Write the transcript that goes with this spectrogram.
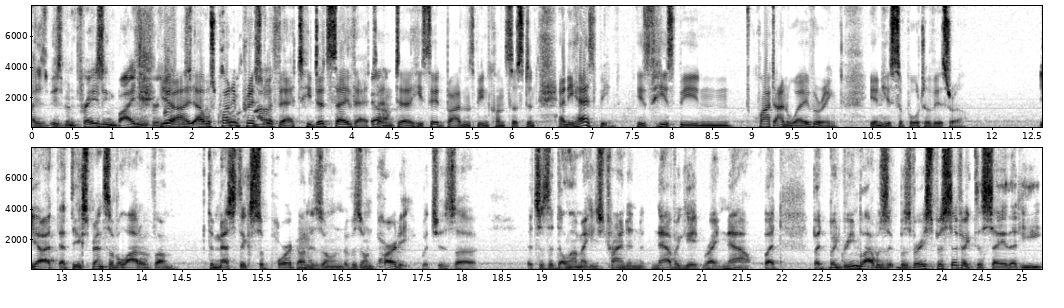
he's, he's been praising Biden for yeah. I, I, was quite so impressed with that. He did say that, yeah. and uh, he said Biden's been consistent, and he has been. He's he's been quite unwavering in his support of Israel. Yeah, at, at the expense of a lot of um, domestic support mm on his own of his own party, which is uh, it's just a dilemma he's trying to navigate right now. But but but Greenblatt was was very specific to say that he,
